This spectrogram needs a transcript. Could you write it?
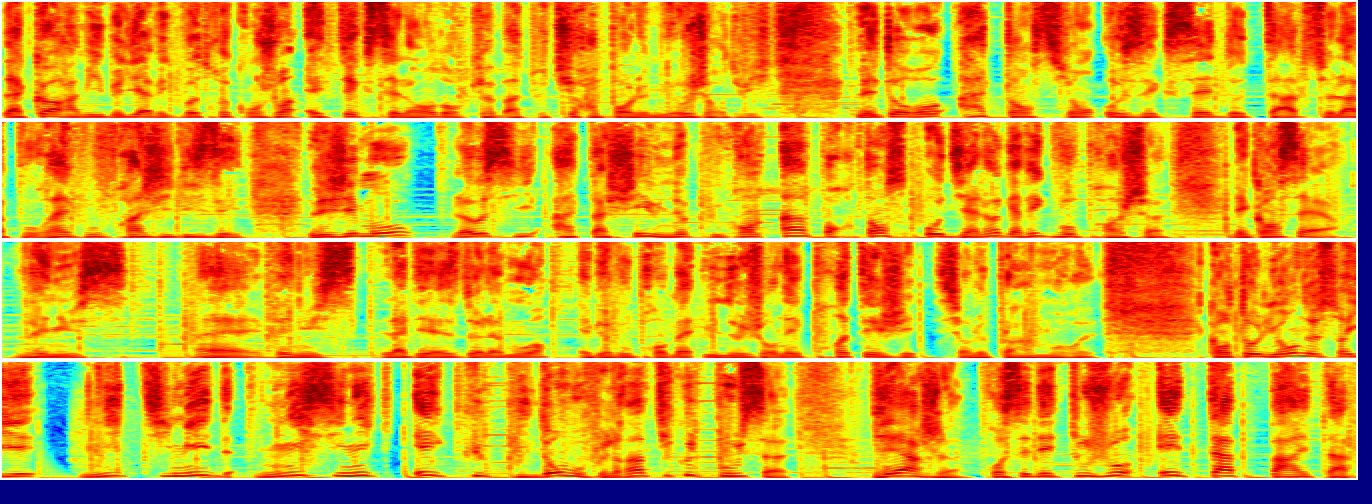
L'accord ami bélier avec votre conjoint est excellent, donc euh, bah, tout ira pour le mieux aujourd'hui. Les taureaux, attention aux excès de table, cela pourrait vous fragiliser. Les gémeaux, là aussi, attachez une plus grande importance au dialogue avec vos proches. Les cancers, Vénus. Ouais, Vénus, la déesse de l'amour, eh bien vous promet une journée protégée sur le plan amoureux. Quant au lion, ne soyez ni timide, ni cynique et Cupidon vous filera un petit coup de pouce. Vierge, procédez toujours étape par étape,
